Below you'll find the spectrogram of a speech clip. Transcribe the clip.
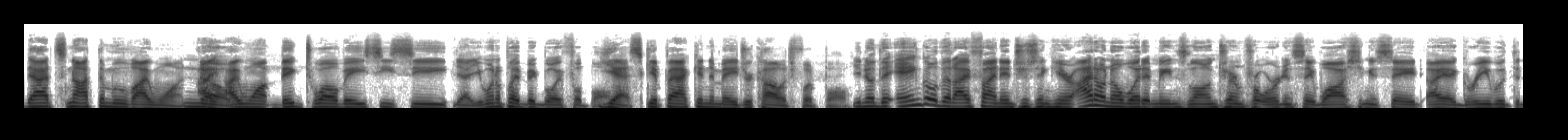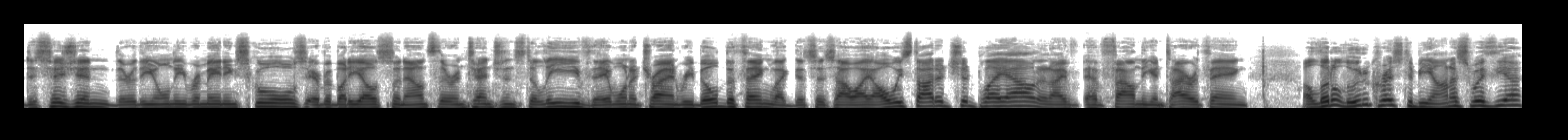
that's not the move I want. No. I, I want Big Twelve ACC. Yeah, you want to play big boy football. Yes, get back into major college football. You know, the angle that I find interesting here, I don't know what it means long term for Oregon State, Washington State. I agree with the decision. They're the only remaining schools. Everybody else announced their intentions to leave. They want to try and rebuild the thing. Like, this is how I always thought it should play out. And I have found the entire thing a little ludicrous, to be honest with you.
